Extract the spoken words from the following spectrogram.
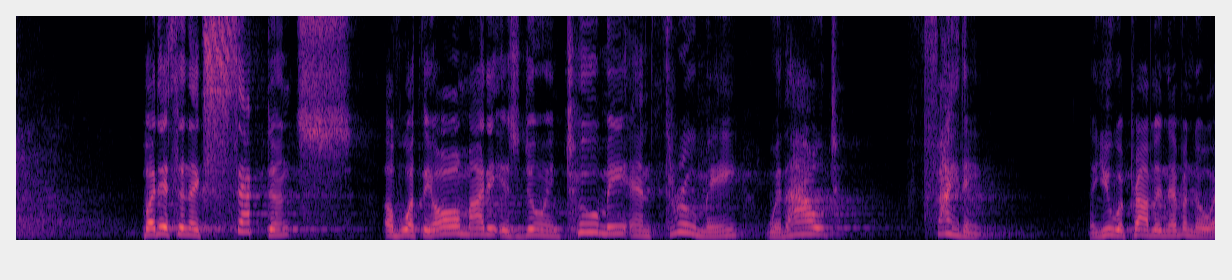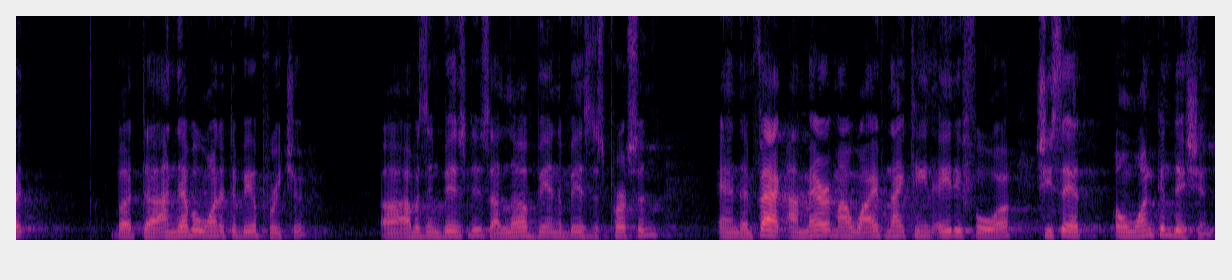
but it's an acceptance of what the Almighty is doing to me and through me without fighting. Now, you would probably never know it, but uh, I never wanted to be a preacher. Uh, I was in business. I love being a business person. And in fact, I married my wife 1984. She said, on one condition,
